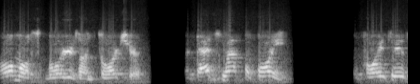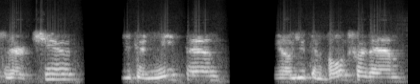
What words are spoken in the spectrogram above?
almost borders on torture. But that's not the point. The point is they're cute. You can meet them. You know, you can vote for them,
